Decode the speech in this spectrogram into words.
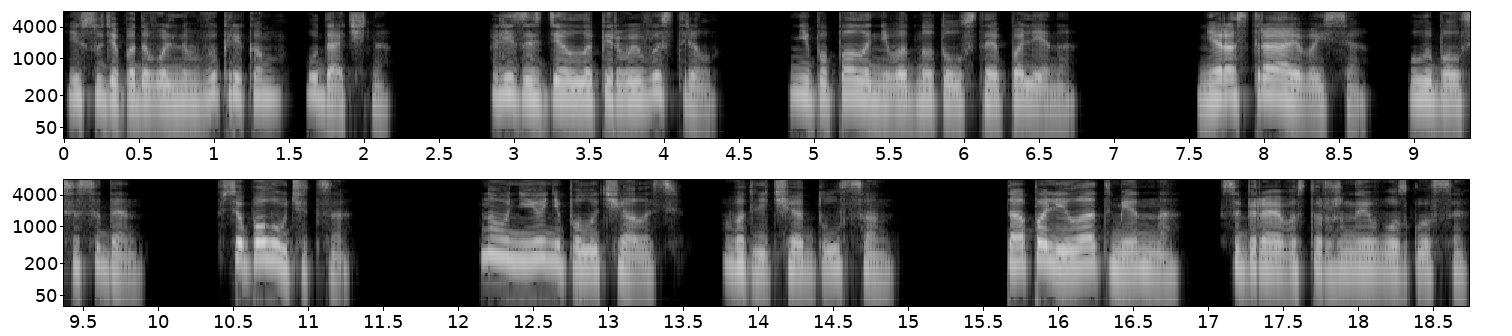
И, судя по довольным выкрикам, удачно. Лиза сделала первый выстрел. Не попала ни в одно толстое полено. «Не расстраивайся», – улыбался Седен. Все получится. Но у нее не получалось, в отличие от Дулсан. Та полила отменно, собирая восторженные возгласы.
